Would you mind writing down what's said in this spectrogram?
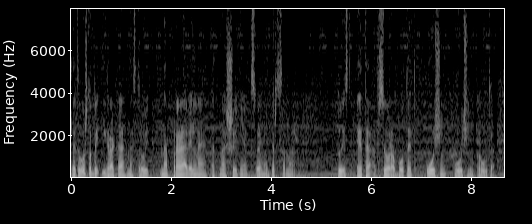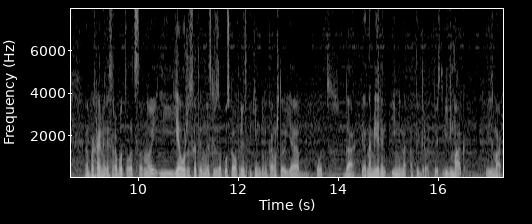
Для того, чтобы игрока настроить на правильное отношение к своему персонажу. То есть это все работает очень-очень круто. По крайней мере, сработало это со мной, и я уже с этой мыслью запускал, в принципе, Kingdom Come, что я вот, да, я намерен именно отыгрывать. То есть Ведьмак, Ведьмак,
